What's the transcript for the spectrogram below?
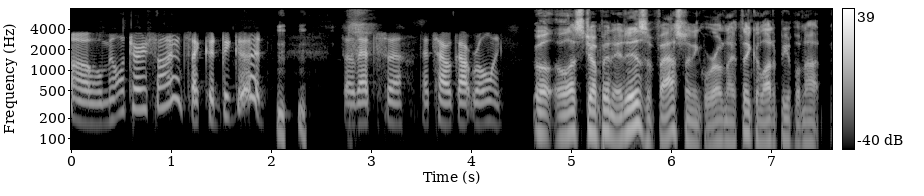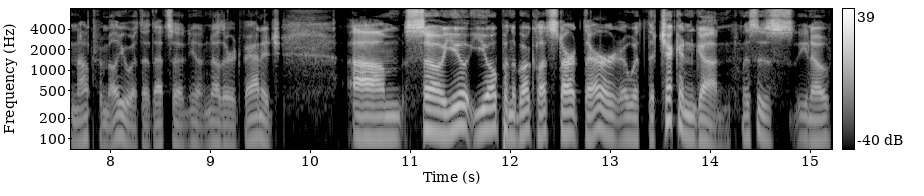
know, military science that could be good. so that's uh, that's how it got rolling. Well, let's jump in. It is a fascinating world, and I think a lot of people not not familiar with it. That's a, you know, another advantage. Um, so you you open the book. Let's start there with the chicken gun. This is you know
